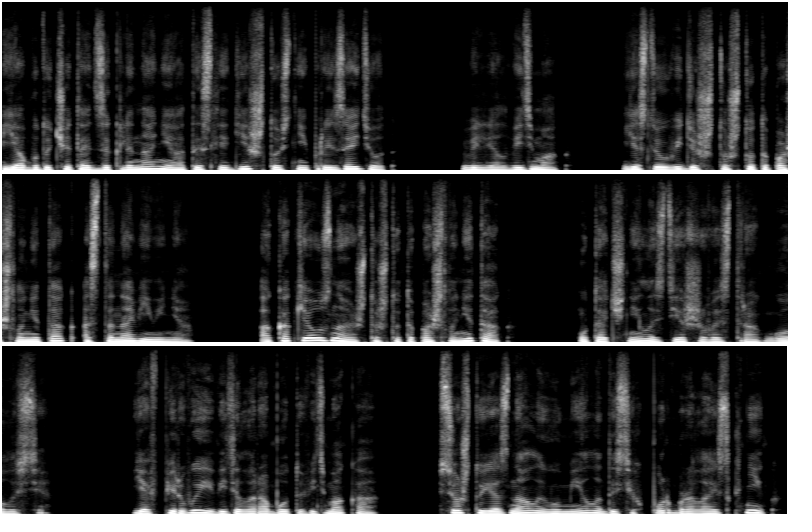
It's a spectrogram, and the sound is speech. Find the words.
Я буду читать заклинания, а ты следи, что с ней произойдет, велел ведьмак. Если увидишь, что что-то пошло не так, останови меня. «А как я узнаю, что что-то пошло не так?» — уточнила, сдерживая страх в голосе. Я впервые видела работу ведьмака. Все, что я знала и умела, до сих пор брала из книг,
